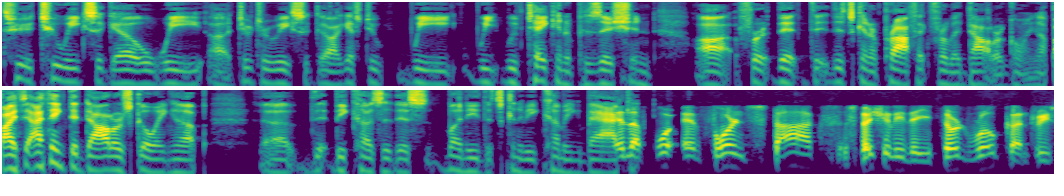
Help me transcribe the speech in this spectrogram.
two two weeks ago, we uh, two three weeks ago, I guess, two, we we we've taken a position uh, for that that- that's going to profit from a dollar going up. I th- I think the dollar's going up uh, th- because of this money that's going to be coming back. And the for, and foreign stocks, especially the third world countries,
